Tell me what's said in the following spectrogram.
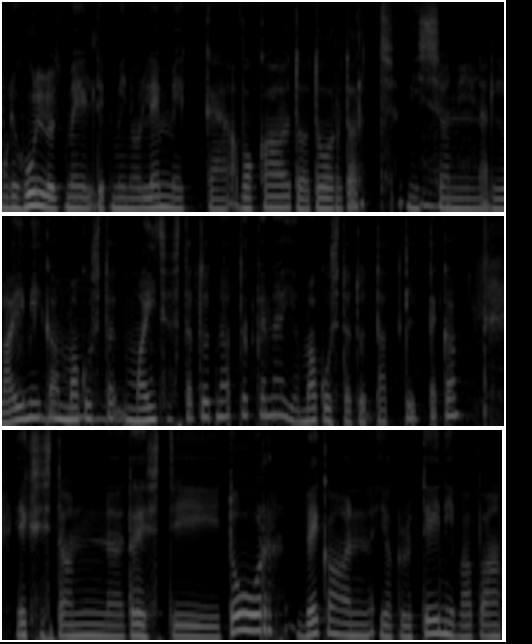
mulle hullult meeldib minu lemmik avokaado toortort, mis on laimiga magusta-, maitsestatud natukene ja magustatud tatlitega. ehk siis ta on tõesti toor, vegan ja gluteenivaba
